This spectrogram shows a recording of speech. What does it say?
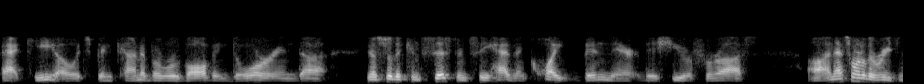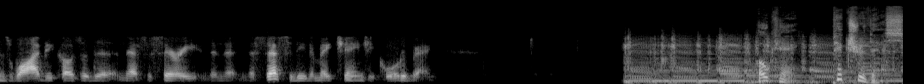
Pat Kehoe. It's been kind of a revolving door, and uh, you know, so the consistency hasn't quite been there this year for us. Uh, and that's one of the reasons why, because of the necessary, the necessity to make change at quarterback. Okay, picture this.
